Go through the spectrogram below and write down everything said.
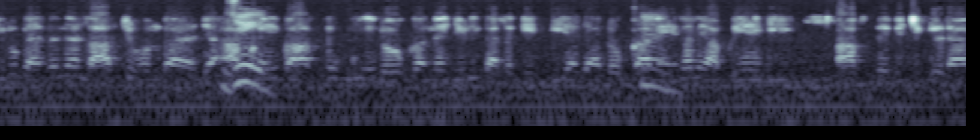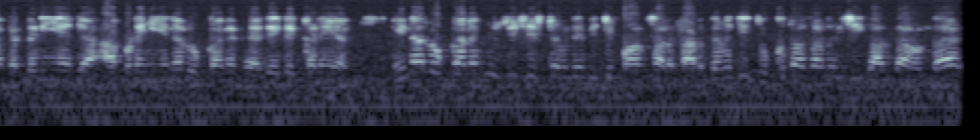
ਜਿਹਨੂੰ ਕਹਿੰਦੇ ਨੇ ਲਾਲਚ ਹੁੰਦਾ ਹੈ ਜਾਂ। ਆਪਣੇ ਵਾਸਤੇ ਵੀ ਲੋਕਾਂ ਨੇ ਜਿਹੜੀ ਗੱਲ ਕੀਤੀ ਹੈ ਜਾਂ ਲੋਕਾਂ ਨੇ। ਇਹਨਾਂ ਨੇ ਆਪਣੀਆਂ ਹੀ ਆਪਸ ਦੇ ਵਿੱਚ ਕਿਹੜਾ ਕੱਢਣੀਆਂ ਜਾਂ ਆਪਣੇ ਹੀ ਇਹਨਾਂ ਲੋਕਾਂ ਨੇ ਫਾਇਦੇ ਦੇਖਣੇ ਆ ਇਹਨਾਂ ਲੋਕਾਂ ਨੇ ਵੀ ਉਸੇ ਸਿਸਟਮ ਦੇ ਵਿੱਚ 5 ਸਾਲ ਕੱਢ ਦੇਣੇ ਜੀ ਦੁੱਖ ਤਾਂ ਸਾਨੂੰ ਇਸੇ ਗੱਲ ਦਾ ਹੁੰਦਾ ਹੈ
